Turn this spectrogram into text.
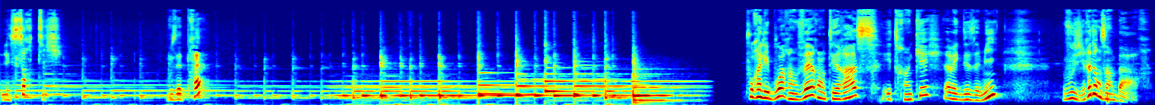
les sorties. Vous êtes prêts? Pour aller boire un verre en terrasse et trinquer avec des amis, vous irez dans un bar.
